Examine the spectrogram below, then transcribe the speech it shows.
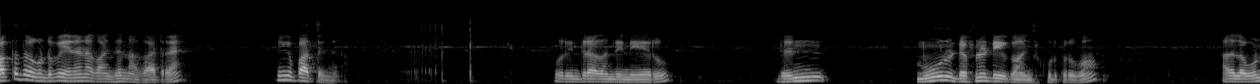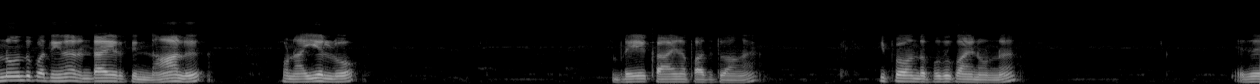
பக்கத்தில் கொண்டு போய் என்னென்ன காயின்ஸ்னு நான் காட்டுறேன். நீங்கள் பார்த்துங்க. ஒரு இந்திரா காந்தி நேரு ரெண் மூணு டெஃபினட்டிவ் காயின்ஸ் கொடுத்துருக்கோம். அதில் ஒன்று வந்து பார்த்திங்கன்னா ரெண்டாயிரத்தி நாலு ஒன்று ஐஎல்ஓ. அப்படியே காயினை பார்த்துட்டு வாங்க. இப்போ வந்த புது காயின் ஒன்று இது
